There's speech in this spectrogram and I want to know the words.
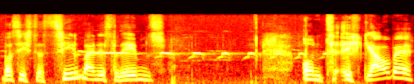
Was ist das Ziel meines Lebens? Und ich glaube,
